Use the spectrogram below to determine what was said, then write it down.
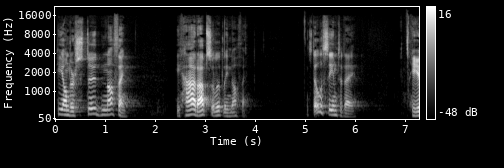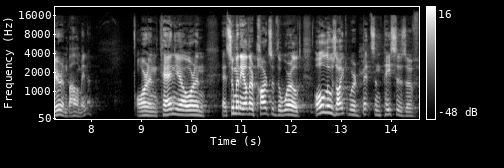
He understood nothing. He had absolutely nothing. It's still the same today. Here in Ballymena, or in Kenya, or in uh, so many other parts of the world, all those outward bits and pieces of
